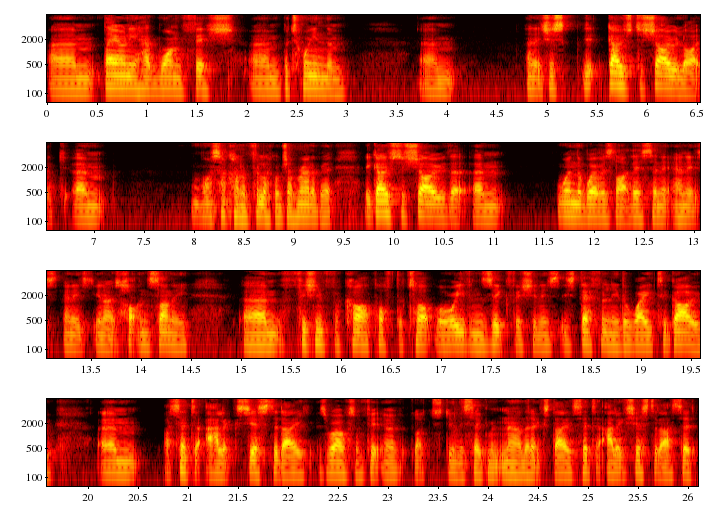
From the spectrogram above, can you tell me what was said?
Um, they only had one fish um, between them, um, and it just it goes to show like um, once I kind of feel like I'm jumping around a bit. It goes to show that um, when the weather's like this and it and it's and it's you know it's hot and sunny, um, fishing for carp off the top or even zig fishing is, is definitely the way to go. Um, I said to Alex yesterday as well, because I'm uh, like just doing this segment now. The next day, I said to Alex yesterday, I said,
